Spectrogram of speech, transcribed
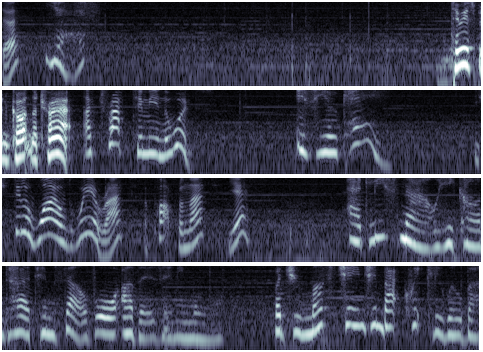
Esther, Yes? Timmy's been caught in the trap. I've trapped Timmy in the woods. Is he okay? He's still a wild were-rat. Apart from that, yes. At least now he can't hurt himself or others anymore. But you must change him back quickly, Wilbur.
